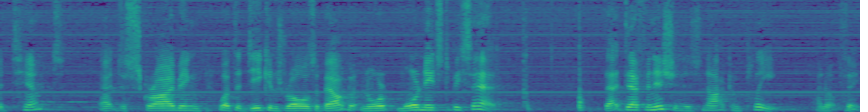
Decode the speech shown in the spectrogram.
attempt at describing what the deacon's role is about, but more, more needs to be said. That definition is not complete, I don't think.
